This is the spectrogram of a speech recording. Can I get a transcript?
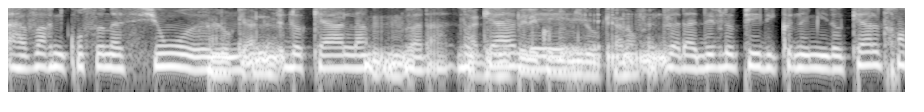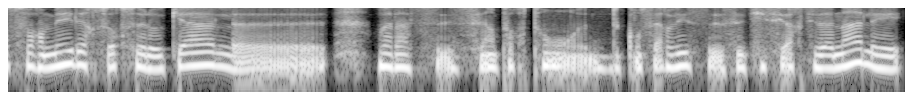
avoir une consommation locale, locale mm-hmm. voilà locale, développer l'économie locale en fait. Voilà, développer l'économie locale, transformer les ressources locales. voilà, c'est important de conserver ce, ce tissu artisanal et,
